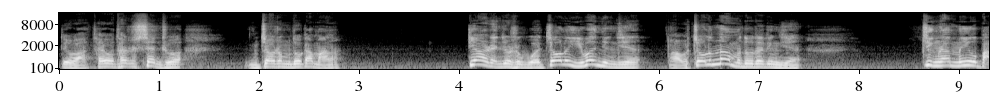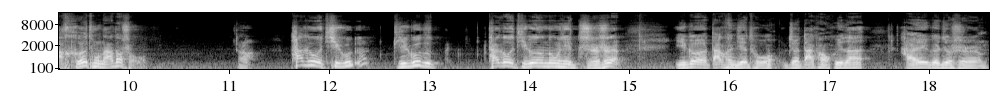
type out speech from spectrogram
对吧？他又他是现车，你交这么多干嘛呢？第二点就是我交了一万定金啊，我交了那么多的定金，竟然没有把合同拿到手，啊，他给我提供提供的，他给我提供的东西只是一个打款截图，就打款回单，还有一个就是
